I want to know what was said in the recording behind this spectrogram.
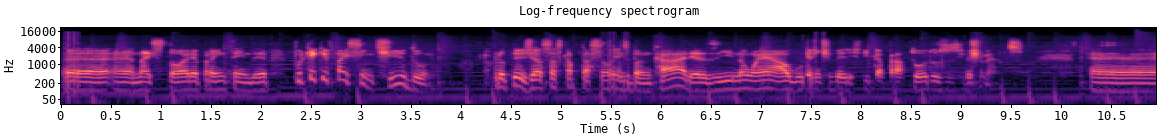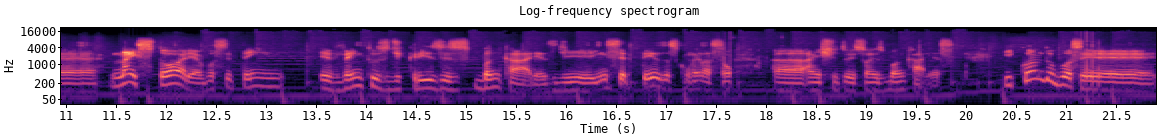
é, é, na história para entender por que, que faz sentido proteger essas captações bancárias e não é algo que a gente verifica para todos os investimentos. É, na história, você tem eventos de crises bancárias, de incertezas com relação uh, a instituições bancárias. E quando você,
